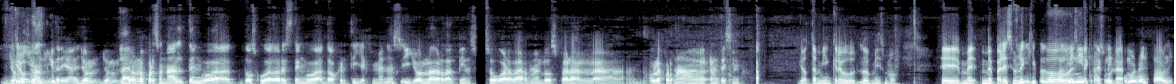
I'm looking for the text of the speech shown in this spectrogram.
Yo los mantendría. Yo, yo, en lo personal tengo a dos jugadores, tengo a Doherty y a Jiménez, y yo la verdad pienso guardármelos para la doble jornada 35. Yo también creo lo mismo. Eh, me, me, parece un equipo espectacular. muy rentable.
